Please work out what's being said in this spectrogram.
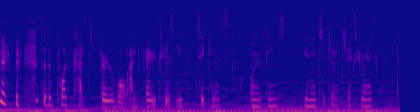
to the podcast very well and very closely to take notes on the things you need to do to experience the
